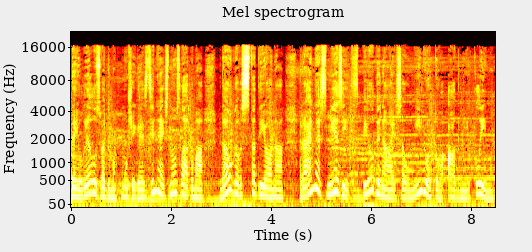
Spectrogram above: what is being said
Deju lieluzveduma mūžīgais dzinējs noslēgumā Daugavas stadionā Rainers Miezītis bildināja savu mīļoto Agniju Klimu.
